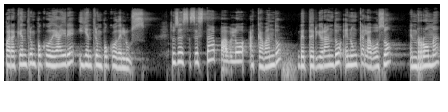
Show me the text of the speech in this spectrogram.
para que entre un poco de aire y entre un poco de luz. Entonces se está Pablo acabando, deteriorando en un calabozo en Roma,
